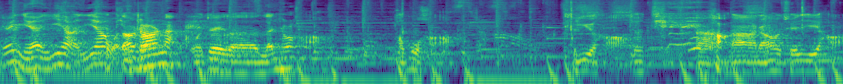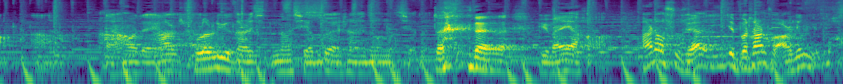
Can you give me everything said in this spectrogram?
因为你看，你想，你想我当时挺招人耐我这个篮球好，跑步好，体育好，就体育好啊，然后学习好啊。然后这然后个除了绿字能写不对，剩下都能写对。对对对，语文也好，反正就数学，这不当然主要是英语不好，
